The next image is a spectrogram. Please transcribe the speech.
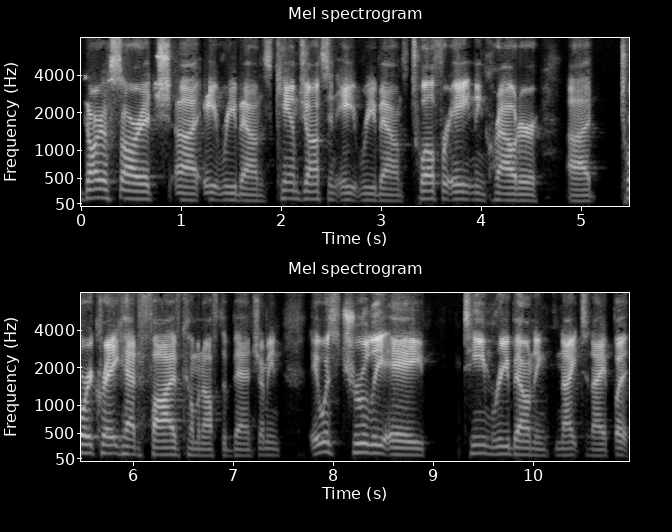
Dario Saric, uh, eight rebounds. Cam Johnson, eight rebounds. 12 for Ayton and Crowder. Uh, Torrey Craig had five coming off the bench. I mean, it was truly a team rebounding night tonight. But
